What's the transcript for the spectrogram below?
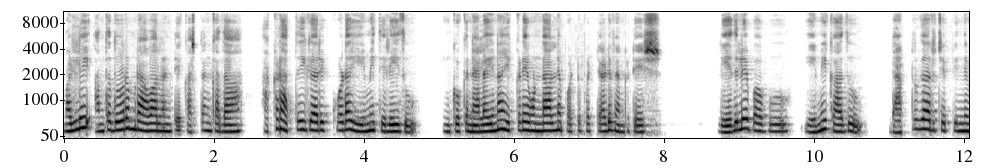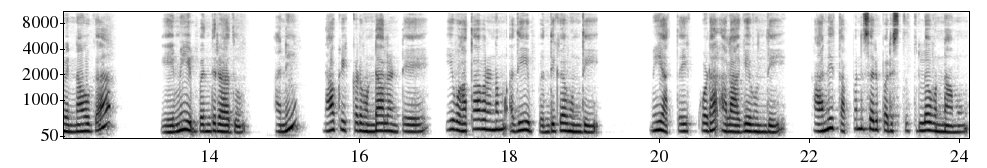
మళ్ళీ అంత దూరం రావాలంటే కష్టం కదా. అక్కడ అత్తయ్య గారికి కూడా ఏమీ తెలియదు. ఇంకొక నెలైనా ఇక్కడే ఉండాలని పట్టుపట్టాడు వెంకటేష్. లేదులే బాబు ఏమీ కాదు. డాక్టర్ గారు చెప్పింది విన్నావుగా? ఏమీ ఇబ్బంది రాదు అని నాకు ఇక్కడ ఉండాలంటే ఈ వాతావరణం అది ఇబ్బందిగా ఉంది. మీ అత్తయ్యకి కూడా అలాగే ఉంది. కానీ తప్పనిసరి పరిస్థితుల్లో ఉన్నాము.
